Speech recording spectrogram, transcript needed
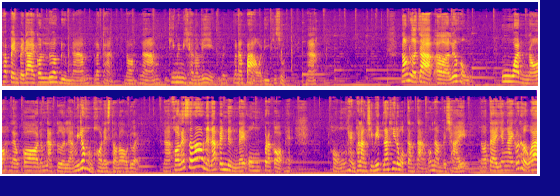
ถ้าเป็นไปได้ก็เลือกดื่มน้ำละกันเนาะน้ำที่ไม่มีแคลอรี่ก็น้ำเปล่าอะดีที่สุดนะนอกเหนือจากเเรื่องของอ้วนเนาะแล้วก็น้ำหนักเกินแล้วมีเรื่องของคอเลสเตอรอลด้วยนะคอเลสเตอรอลเนี่ยนะเป็นหนึ่งในองค์ประกอบ ของแห่งพลังชีวิตหนะที่ระบบต่างๆ ต้องนำไปใช้เนาะแต่ยังไงก็เถอะว่า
